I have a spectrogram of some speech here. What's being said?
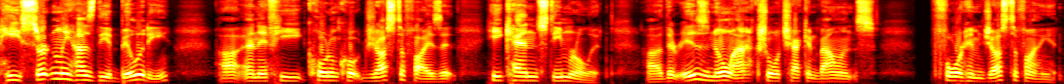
he certainly has the ability, uh, and if he quote unquote justifies it, he can steamroll it. Uh, there is no actual check and balance for him justifying it,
